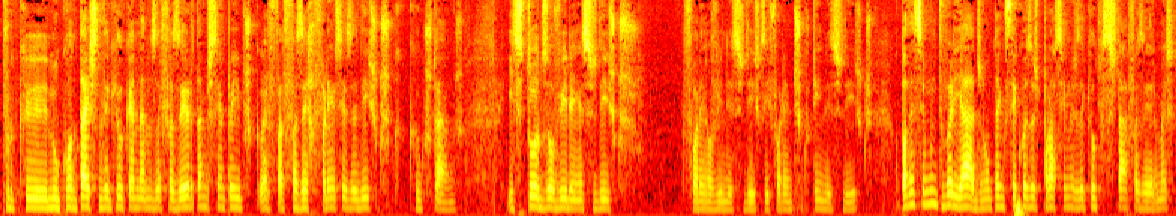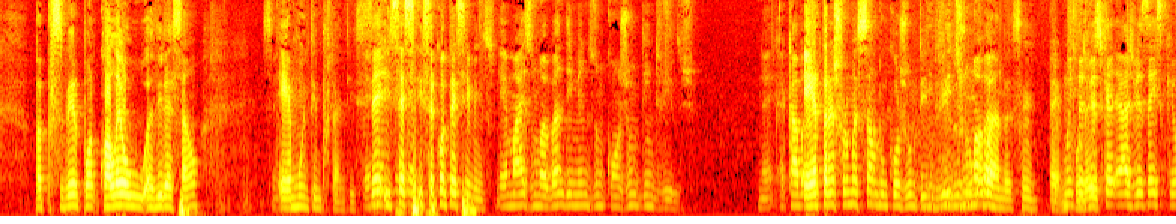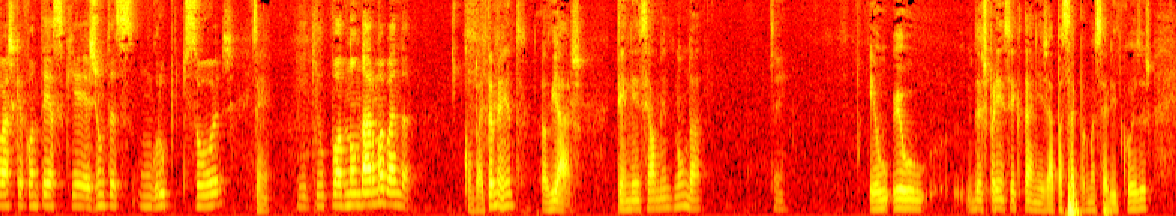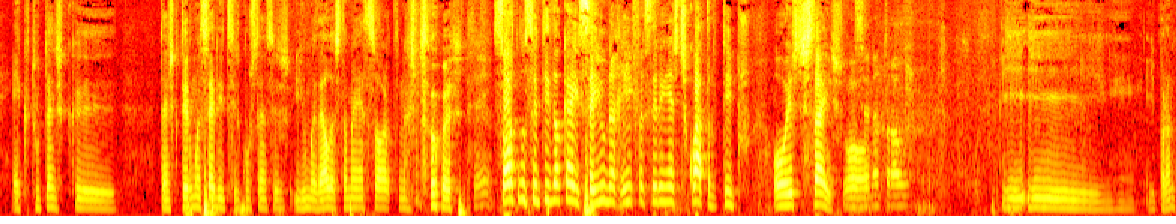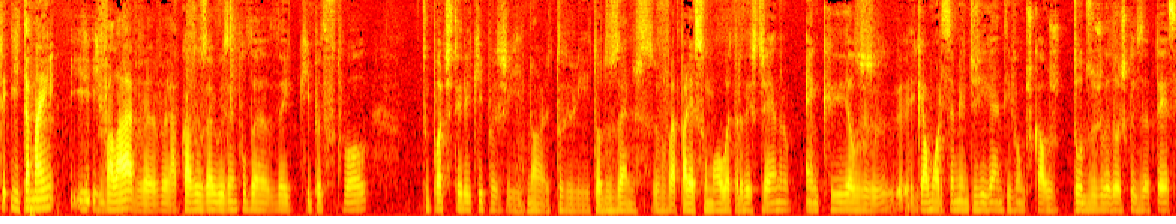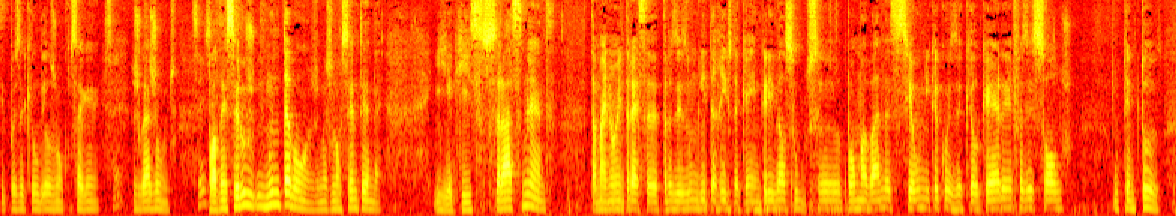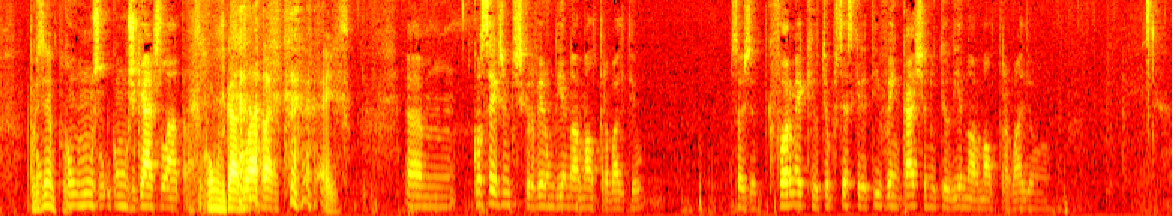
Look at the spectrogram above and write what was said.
Porque no contexto daquilo que andamos a fazer, estamos sempre a, a fazer referências a discos que, que gostamos. E se todos ouvirem esses discos, forem ouvindo esses discos e forem discutindo esses discos, podem ser muito variados, não tem que ser coisas próximas daquilo que se está a fazer, mas para perceber qual é a direção Sim. É muito importante isso. É, é, isso, é, isso acontece imenso. É mais uma banda e menos um conjunto de indivíduos. É? Acaba... é a transformação de um conjunto de indivíduos, indivíduos numa, banda. banda. Sim. É, muitas vezes, que, às vezes é isso que eu acho que acontece, que é junta-se um grupo de pessoas Sim. e aquilo pode não dar uma banda. Completamente. Aliás, tendencialmente não dá. Eu, eu da experiência que tenho, e já passei por uma série de coisas, é que tu tens que tens que ter uma série de circunstâncias e uma delas também é sorte nas pessoas. Sim. Sorte no sentido, ok, saiu na rifa serem estes quatro tipos, ou estes seis. Sim, ou... Isso é natural. E, e, e, pronto, e também, e, e vá lá, há bocado usei o exemplo da, da equipa de futebol tu podes ter equipas e, nós, e, todos os anos aparece uma ou outra deste género em que eles em que há um orçamento gigante e vão buscar os, todos os jogadores que lhes apetece e depois aquilo deles não conseguem sim. jogar juntos. Sim, sim. Podem ser os muito bons, mas não se entendem. E aqui isso será semelhante. Também não interessa trazer um guitarrista que é incrível se, se, para uma banda se a única coisa que ele quer é fazer solos o tempo todo por com, exemplo. Com uns, com uns gajos lá atrás. Com uns gajos lá atrás. é isso. Um, Consegues-me descrever um dia normal de trabalho teu? Ou seja, de que forma é que o teu processo criativo encaixa no teu dia normal de trabalho?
